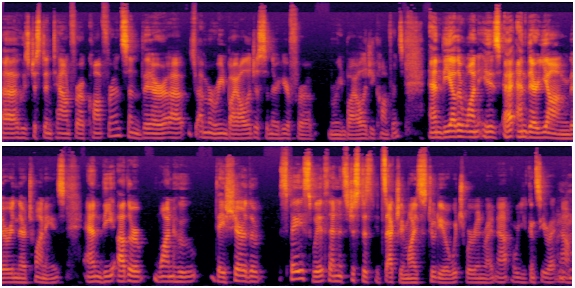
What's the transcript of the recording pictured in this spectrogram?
uh, who's just in town for a conference, and they're uh, a marine biologist, and they're here for a marine biology conference. And the other one is, uh, and they're young, they're in their twenties. And the other one who they share the space with, and it's just a, it's actually my studio, which we're in right now, or you can see right now.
